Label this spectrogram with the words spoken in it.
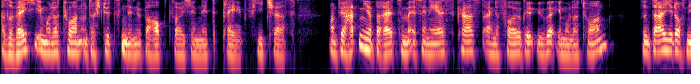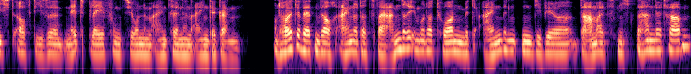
Also welche Emulatoren unterstützen denn überhaupt solche Netplay-Features? Und wir hatten ja bereits im SNES-Cast eine Folge über Emulatoren, sind da jedoch nicht auf diese NetPlay-Funktion im Einzelnen eingegangen. Und heute werden wir auch ein oder zwei andere Emulatoren mit einbinden, die wir damals nicht behandelt haben.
